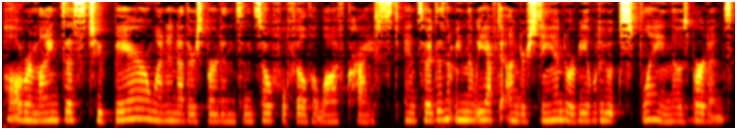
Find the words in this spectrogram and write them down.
Paul reminds us to bear one another's burdens and so fulfill the law of Christ. And so, it doesn't mean that we have to understand or be able to explain those burdens.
